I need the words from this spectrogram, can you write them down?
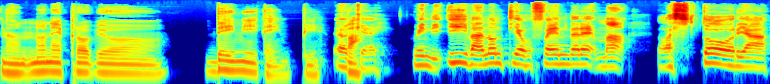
non, non è proprio dei miei tempi. Ok, quindi Iva, non ti offendere, ma la storia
